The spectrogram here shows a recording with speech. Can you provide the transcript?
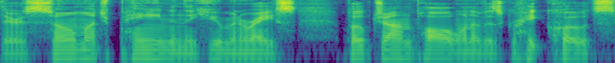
There's so much pain in the human race. Pope John Paul, one of his great quotes,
